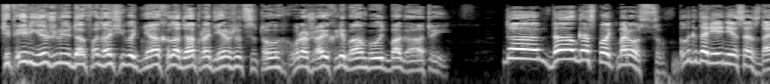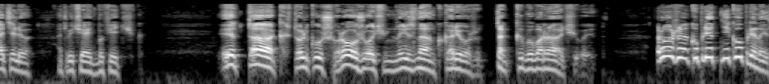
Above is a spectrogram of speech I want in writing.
Теперь, ежели до Афанасьева дня холода продержится, то урожай хлебам будет богатый. — Да, дал Господь морозцу, благодарение Создателю, — отвечает буфетчик. — Это так, только уж рожу очень наизнанку корежит, так и выворачивает. — Рожа куплет не купленный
